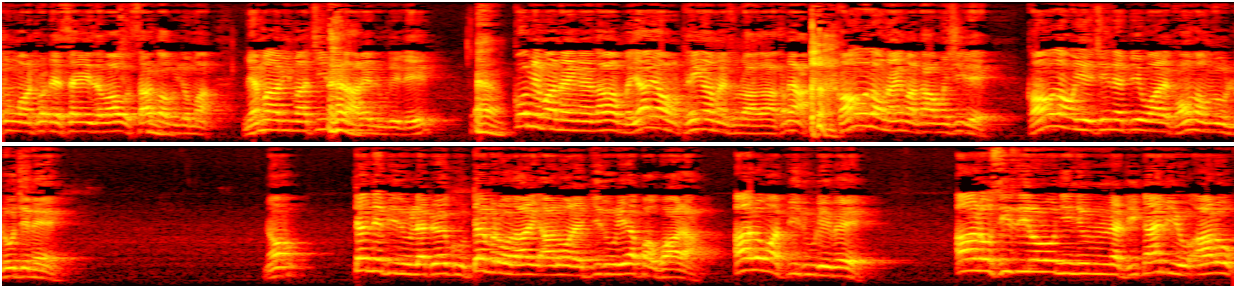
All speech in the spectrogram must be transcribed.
ကျုံဝါထွက်တဲ့ဆိုင်ရေးစဘာကိုစားတော့ပြီးတော့မှမြန်မာပြည်မှာကြီးပြလာတဲ့လူတွေလေအမ်ကိုမြန်မာနိုင်ငံသားမရရအောင်ထိန်းရမယ်ဆိုတာကခင်ဗျခေါင်းဆောင်တိုင်းမှာတာဝန်ရှိတယ်ခေါင်းဆောင်အရေးချင်းနဲ့ပြေးသွားတဲ့ခေါင်းဆောင်မျိုးလိုချင်တယ်နော်တက်နေပြည်သူလက်တွဲကူတက်မတော်သားတွေအားလုံးကလည်းပြည်သူတွေကပေါက်ခွာတာအားလုံးကပြည်သူတွေပဲ အားလုံးစီစီလုံးလုံးညီညွတ်ညွတ်နဲ့ဒီတိုင်းပြည်ကိုအားလုံး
